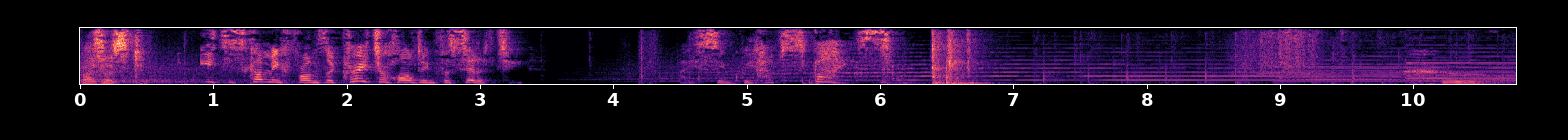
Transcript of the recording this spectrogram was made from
Was ist? It is coming from the crater holding facility. I think we have spies. Phew.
